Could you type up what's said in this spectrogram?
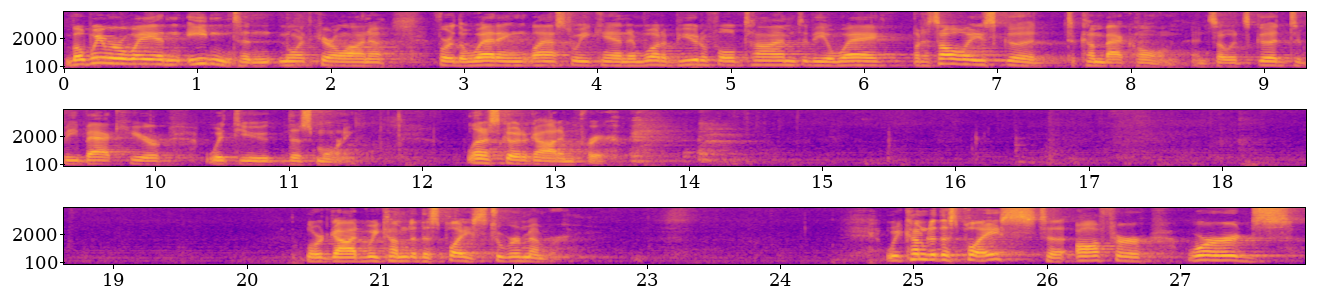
But we were away in Edenton, North Carolina, for the wedding last weekend, and what a beautiful time to be away. But it's always good to come back home. And so it's good to be back here with you this morning. Let us go to God in prayer. Lord God, we come to this place to remember. We come to this place to offer words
